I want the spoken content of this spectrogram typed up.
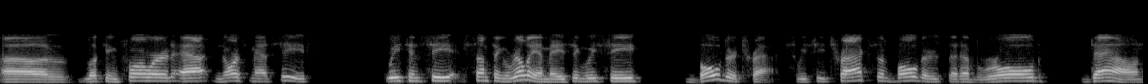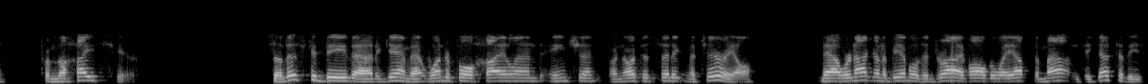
uh, looking forward at North Massif, we can see something really amazing. We see boulder tracks. We see tracks of boulders that have rolled down from the heights here. So this could be that, again, that wonderful highland, ancient, anorthositic material. Now, we're not going to be able to drive all the way up the mountain to get to these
